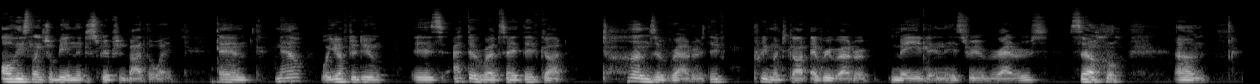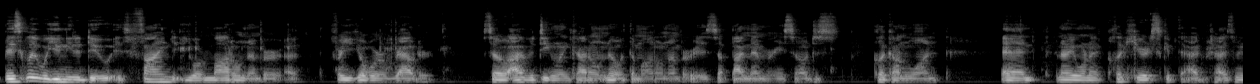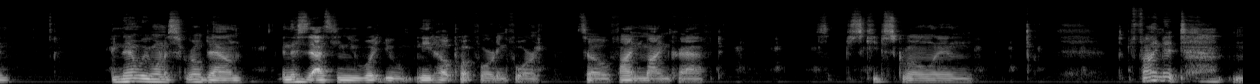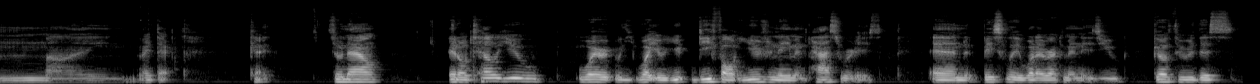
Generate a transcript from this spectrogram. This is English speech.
all these links will be in the description by the way. And now what you have to do is at their website they've got tons of routers. They've pretty much got every router made in the history of routers so um, basically what you need to do is find your model number uh, for your router. So I have a D-Link, I don't know what the model number is by memory, so I'll just click on one. And now you want to click here to skip the advertisement. And now we want to scroll down, and this is asking you what you need help forwarding for. So find Minecraft. So just keep scrolling. Find it. Mine. Right there. Okay. So now it'll tell you where what your default username and password is. And basically what I recommend is you go through this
